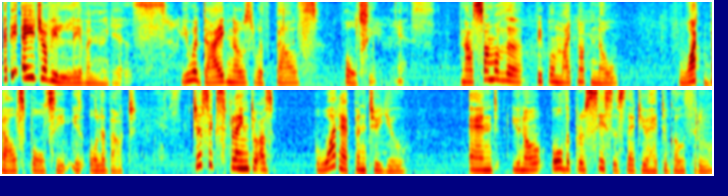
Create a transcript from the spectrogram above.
At the age of 11 years, you were diagnosed with Bell's palsy. Yes. Now, some of the people might not know what Bell's palsy is all about. Yes. Just explain to us what happened to you and, you know, all the processes that you had to go through.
